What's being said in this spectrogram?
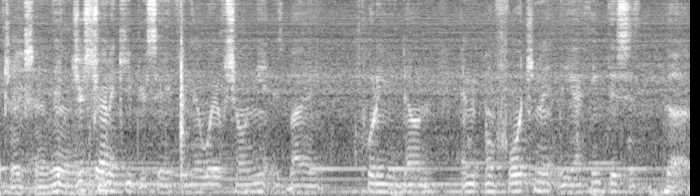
Rejection. They're yeah. just trying to keep you safe, and their way of showing it is by putting you down. And unfortunately, I think this is the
